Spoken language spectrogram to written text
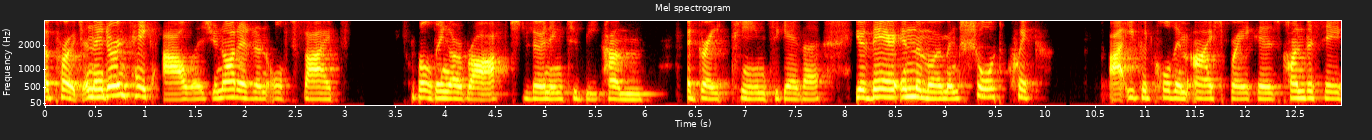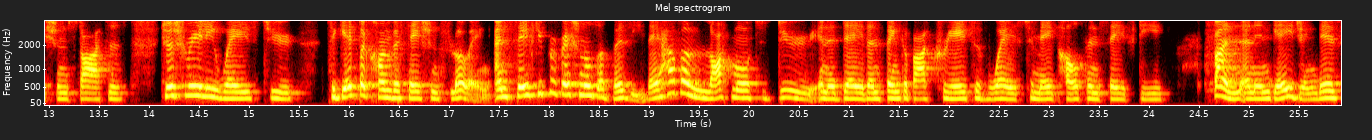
approach. And they don't take hours. You're not at an offsite building a raft learning to become a great team together. You're there in the moment short quick uh, you could call them icebreakers, conversation starters, just really ways to to get the conversation flowing. And safety professionals are busy. They have a lot more to do in a day than think about creative ways to make health and safety fun and engaging. There's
